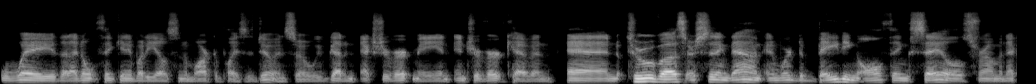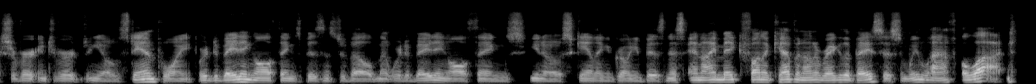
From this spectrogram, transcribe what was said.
way that I don't think anybody else in the marketplace is doing. So we've got an extrovert me, an introvert Kevin, and two of us are sitting down and we're debating all things sales from an extrovert introvert you know standpoint. We're debating all things business development. We're debating all things you know scaling and growing your business. And I make fun of Kevin on a regular basis, and we laugh a lot.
